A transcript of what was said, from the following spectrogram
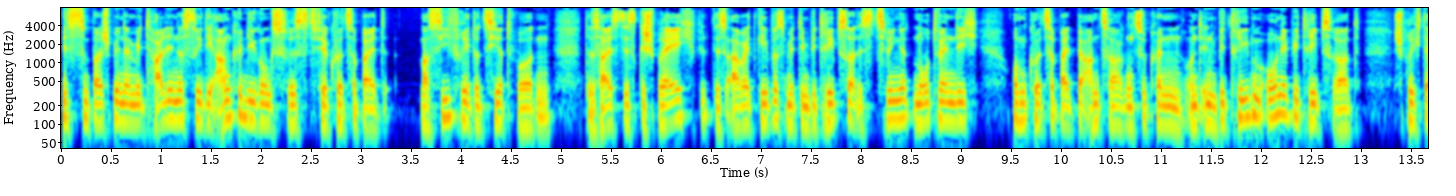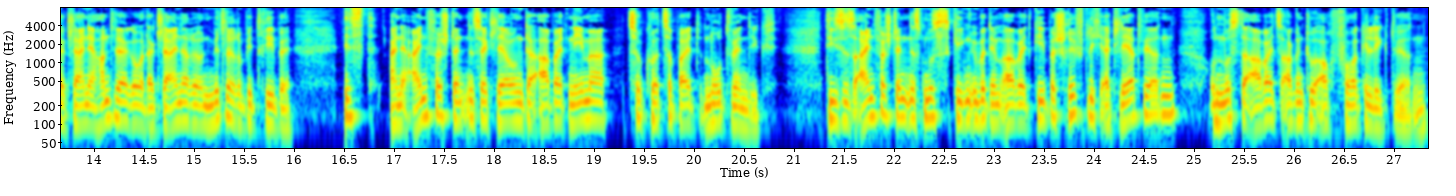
ist zum Beispiel in der Metallindustrie die Ankündigungsfrist für Kurzarbeit massiv reduziert worden. Das heißt, das Gespräch des Arbeitgebers mit dem Betriebsrat ist zwingend notwendig, um Kurzarbeit beantragen zu können. Und in Betrieben ohne Betriebsrat, sprich der kleine Handwerker oder kleinere und mittlere Betriebe, ist eine Einverständniserklärung der Arbeitnehmer zur Kurzarbeit notwendig. Dieses Einverständnis muss gegenüber dem Arbeitgeber schriftlich erklärt werden und muss der Arbeitsagentur auch vorgelegt werden.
